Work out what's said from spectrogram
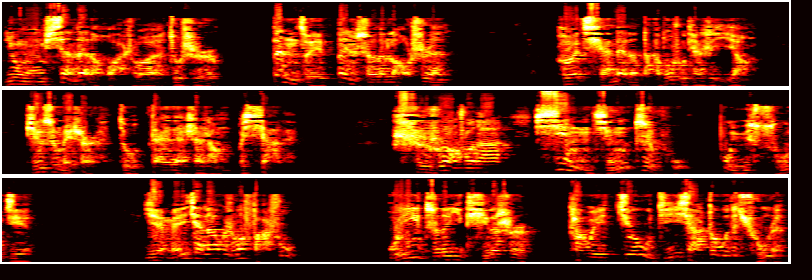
用现在的话说，就是笨嘴笨舌的老实人，和前代的大多数天师一样，平时没事就待在山上不下来。史书上说他性情质朴，不与俗接，也没见他会什么法术。唯一值得一提的是，他会救济一下周围的穷人。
